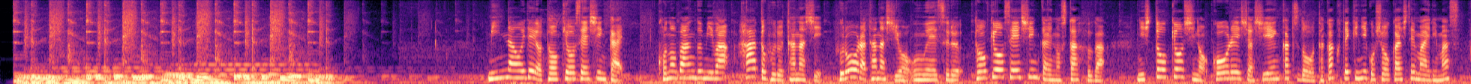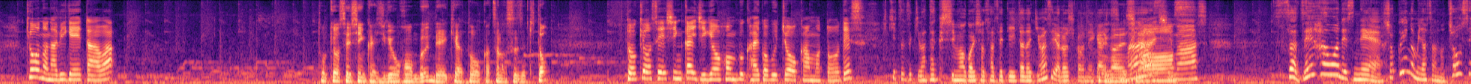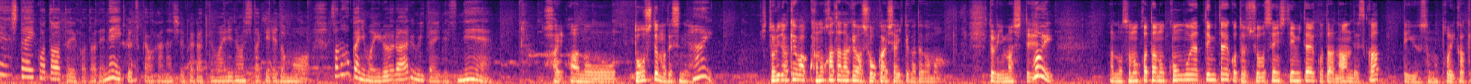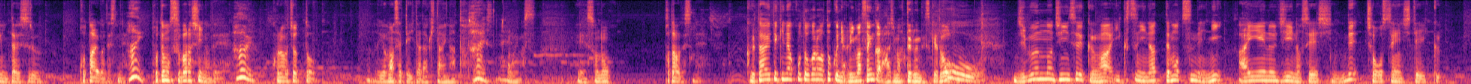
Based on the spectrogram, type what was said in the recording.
みんなおいでよ東京精神科医。この番組はハートフルたなしフローラたなしを運営する東京精神科医のスタッフが西東京市の高齢者支援活動を多角的にご紹介してまいります今日のナビゲーターは東京精神科医事業本部デイケア統括の鈴木と東京精神科医事業本部介護部長岡本です引き続き私もご一緒させていただきます。よろしくお願いします。お願いしお願いしますさあ前半はですね職員の皆さんの挑戦したいことということでねいくつかお話を伺ってまいりましたけれどもその他にもいろいろあるみたいですね。はいあのーどうしてもですねはい。一人だけはこの方だけは紹介したいって方がまあ一人いまして、はい。あのその方の今後やってみたいこと挑戦してみたいことは何ですかっていうその問いかけに対する答えがですね、はいとても素晴らしいのではい。これはちょっと読ませていただきたいなとはいですね思います。えーその方はですね具体的な事柄は特にありませんから始まってるんですけど自分の人生訓はいくつになっても常に ING の精神で挑戦していく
